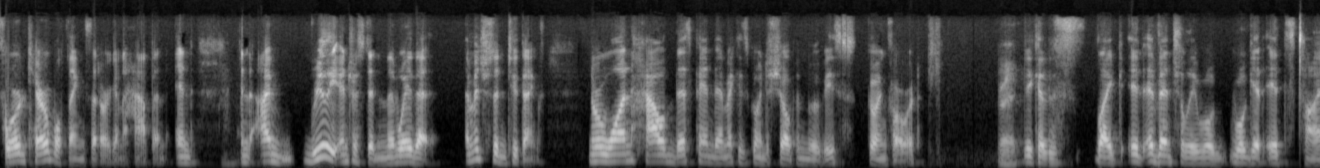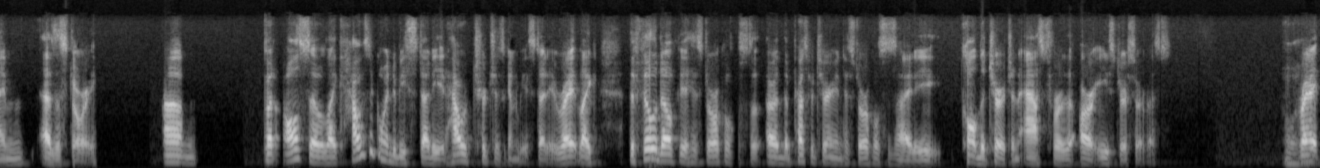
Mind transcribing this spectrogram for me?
for terrible things that are going to happen. And and I'm really interested in the way that I'm interested in two things. Number one, how this pandemic is going to show up in movies going forward. Right. Because like it eventually will will get its time as a story. Um, but also like how is it going to be studied? How church is going to be studied, right? Like the Philadelphia Historical or the Presbyterian Historical Society called the church and asked for our Easter service. Wow. Right?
